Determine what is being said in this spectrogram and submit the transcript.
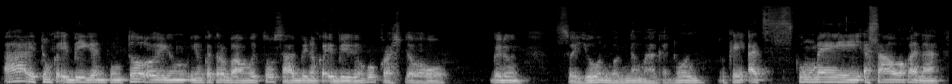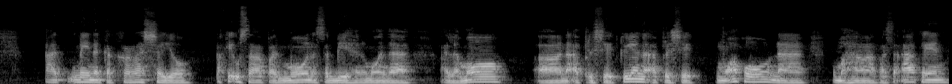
ah, itong kaibigan kong to, o yung, yung katrabaho ko to, sabi ng kaibigan ko, crush daw ako. Ganun. So yun, wag na mga ganun. Okay? At kung may asawa ka na, at may nagka-crush sa'yo, pakiusapan mo, nasabihan mo na, alam mo, uh, na-appreciate ko yan, na-appreciate mo ako, na umahanga ka sa akin,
